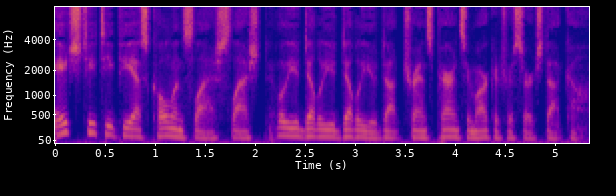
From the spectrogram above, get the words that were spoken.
https colon slash slash www.transparencymarketresearch.com.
